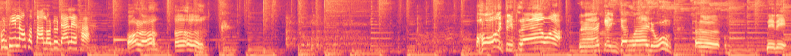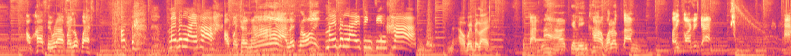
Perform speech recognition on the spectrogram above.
คุณพี่ลองสตาร์ทรถดูได้เลยค่ะ อ๋อเหรอ เออเออโอ้ยติดแล้วอะ แหมเก่งจังเลยหนู เออนี่นี่เอาค่าเสียเวลาไปลูกไป เอ่อไม่เป็นไรค่ะ เอาไปเถอะนะเล็กน้อย ไม่เป็นไรจริง ๆ ค่ะ ไม่เอาไม่เป็นไรโอกาสหน้าจะเลี้ยงข้าวกันแล้วกัน ไปก่อนนะจ๊ะไอ้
